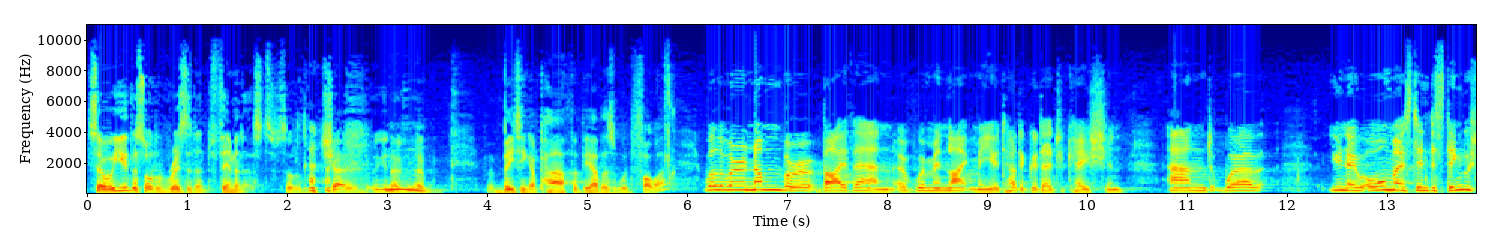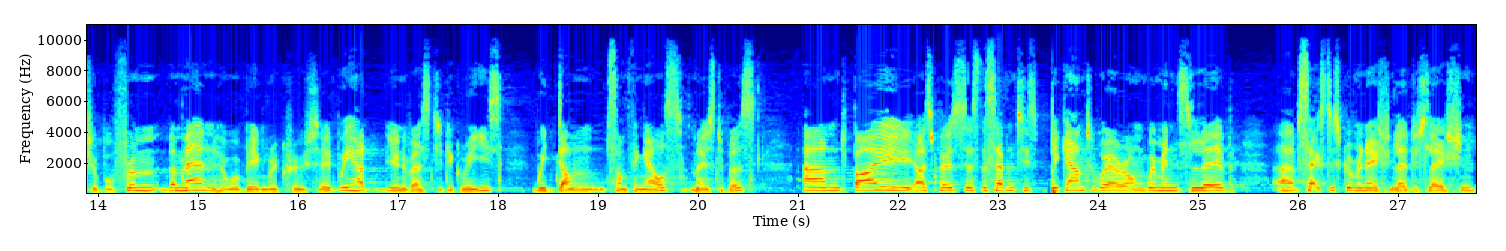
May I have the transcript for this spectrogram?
So were you the sort of resident feminist, sort of, you know, mm. uh, beating a path that the others would follow? Well, there were a number by then of women like me who'd had a good education and were you know, almost indistinguishable from the men who were being recruited. We had university degrees, we'd done something else, most of us. And by, I suppose, as the 70s began to wear on women's lib, uh, sex discrimination legislation,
